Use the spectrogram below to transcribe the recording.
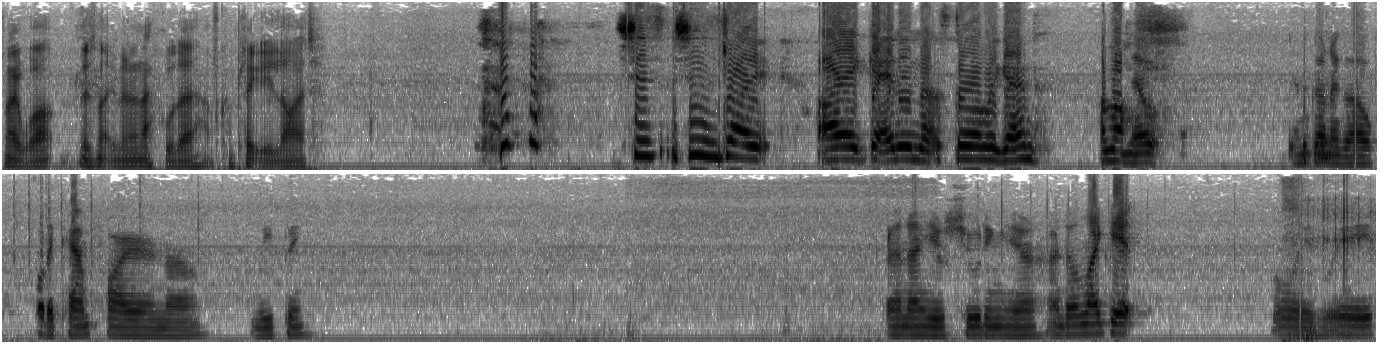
You know what? There's not even an apple there. I've completely lied. she's she's like, I ain't getting in that storm again. I'm off. Nope. I'm gonna go put a campfire and uh, sleeping. And I hear shooting here. I don't like it. Go away.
